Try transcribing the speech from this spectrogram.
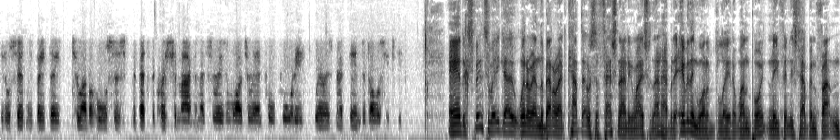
it'll certainly beat the two other horses. But that's the question mark, and that's the reason why it's around 440, whereas MacDan's $1.60. And Expensive Ego went around the Ballarat Cup. That was a fascinating race when that happened. Everything wanted to lead at one point, and he finished up in front, and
